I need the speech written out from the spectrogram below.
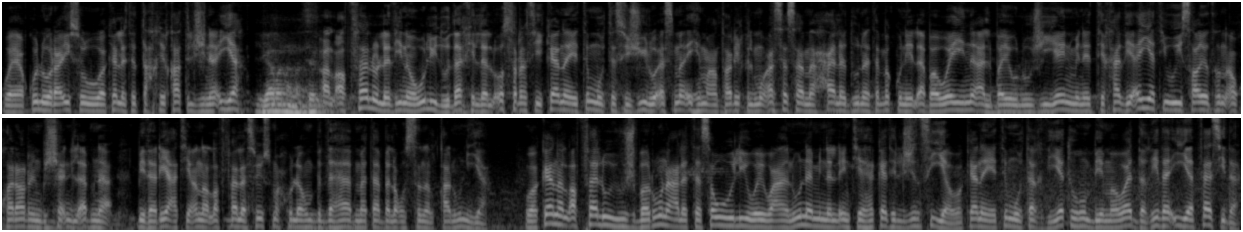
ويقول رئيس وكالة التحقيقات الجنائية الأطفال الذين ولدوا داخل الأسرة كان يتم تسجيل أسمائهم عن طريق المؤسسة ما حال دون تمكن الأبوين البيولوجيين من اتخاذ أي وصاية أو قرار بشأن الأبناء. بذريعة أن الأطفال سيسمح لهم بالذهاب متى بلغوا السن القانونية. وكان الأطفال يجبرون على التسول ويعانون من الانتهاكات الجنسية وكان يتم تغذيتهم بمواد غذائية فاسدة.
